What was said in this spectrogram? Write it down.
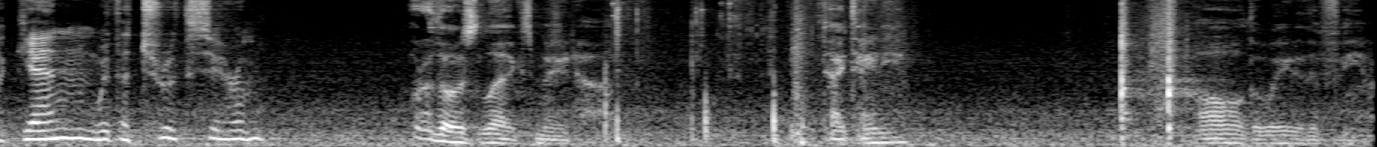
Again with the truth serum? What are those legs made of? Titanium? All the way to the femur.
